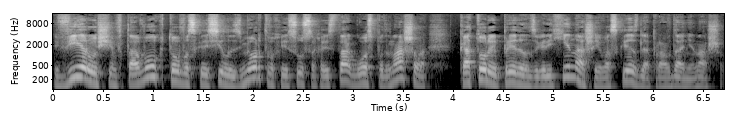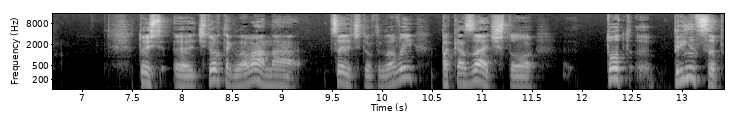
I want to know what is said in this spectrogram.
верующим в того, кто воскресил из мертвых Иисуса Христа, Господа нашего, который предан за грехи наши и воскрес для оправдания нашего. То есть 4 э, глава, она, цель 4 главы показать, что тот э, принцип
